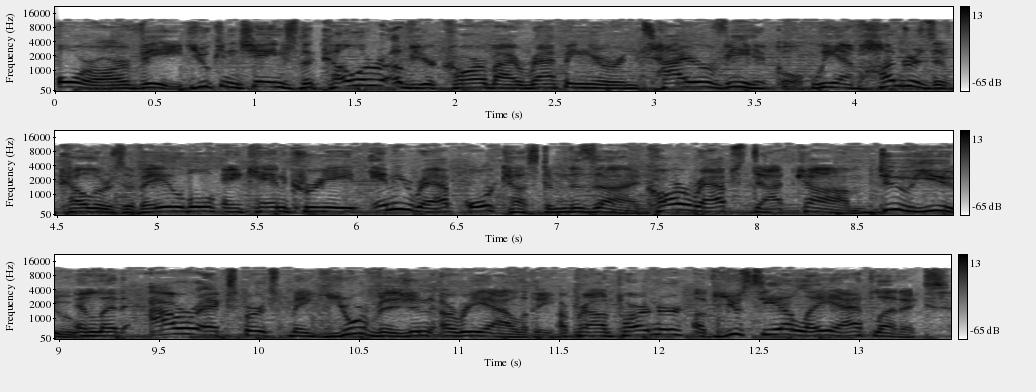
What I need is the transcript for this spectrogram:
or RV. You can change the color of your car by wrapping your entire vehicle. We have hundreds of colors available and can create any wrap or custom design. CarWraps.com. Do you and let our experts make your vision a reality. A proud partner of UCLA Athletics.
